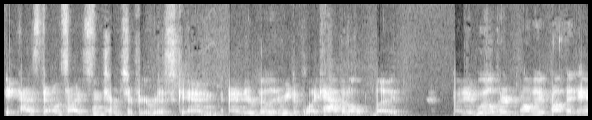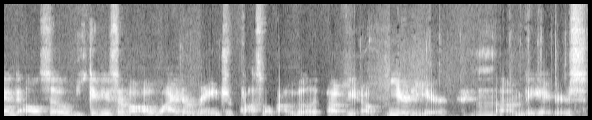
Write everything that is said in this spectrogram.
it has downsides in terms of your risk and and your ability to redeploy capital, but but it will hurt probability of profit and also give you sort of a, a wider range of possible probability of you know year to year um, behaviors.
